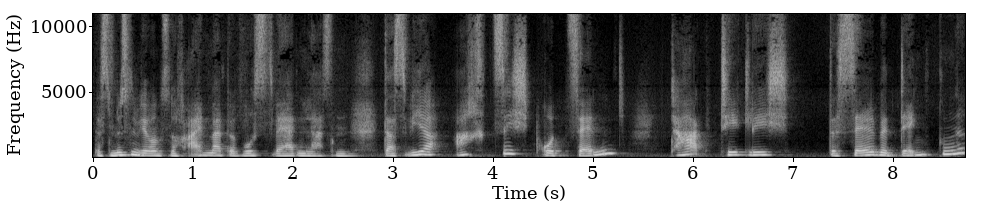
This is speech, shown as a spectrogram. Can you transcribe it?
Das müssen wir uns noch einmal bewusst werden lassen, dass wir 80 Prozent tagtäglich dasselbe denken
